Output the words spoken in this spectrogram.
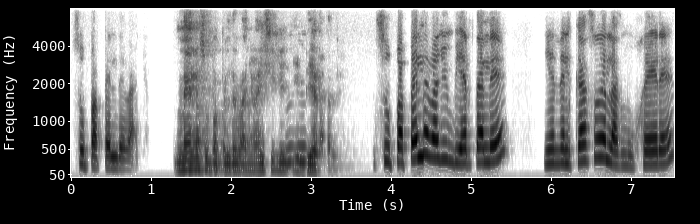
su papel de baño. Menos su papel de baño, ahí sí mm, inviértale. Su papel de baño inviértale, y en el caso de las mujeres,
